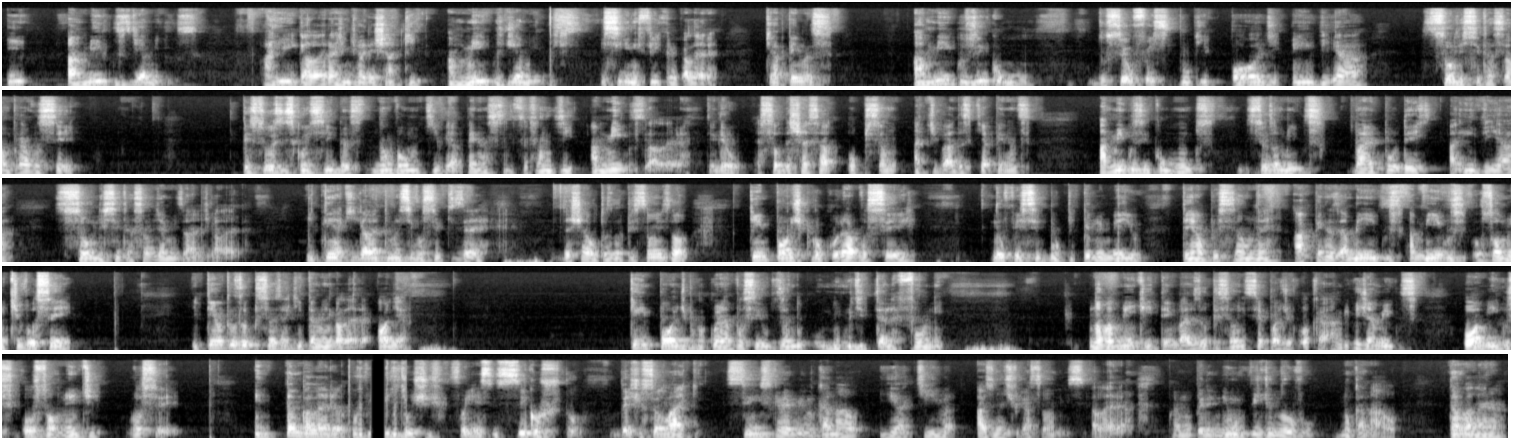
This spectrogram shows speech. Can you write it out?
e amigos de amigos. Aí, galera, a gente vai deixar aqui amigos de amigos. Isso significa, galera, que apenas amigos em comum do seu Facebook pode enviar solicitação para você pessoas desconhecidas não vão te ver, apenas sensação de amigos, galera, entendeu? É só deixar essa opção ativada que apenas amigos em comuns seus amigos vai poder enviar solicitação de amizade, galera. E tem aqui, galera, também se você quiser deixar outras opções, ó, quem pode procurar você no Facebook pelo e-mail, tem a opção, né, apenas amigos, amigos ou somente você e tem outras opções aqui também, galera. Olha. Quem pode procurar você usando o número de telefone? Novamente, tem várias opções. Você pode colocar amigos de amigos, ou amigos, ou somente você. Então, galera, o vídeo de hoje foi esse. Se gostou, deixa o seu like, se inscreve no canal e ativa as notificações, galera, para não perder nenhum vídeo novo no canal. Então, galera,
